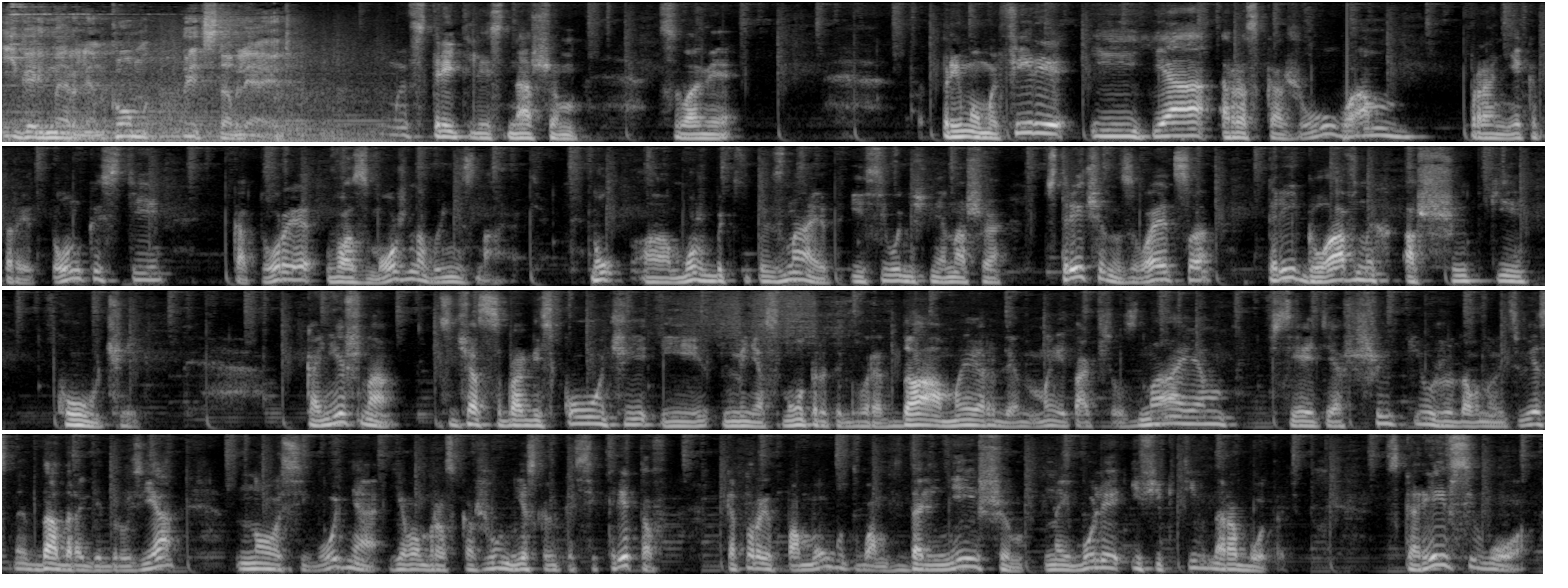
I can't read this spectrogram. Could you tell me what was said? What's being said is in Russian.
Игорь Мерлин.ком представляет. Мы встретились в нашем с вами прямом эфире, и я расскажу вам про некоторые тонкости, которые, возможно, вы не знаете. Ну, а, может быть, кто-то знает, и сегодняшняя наша встреча называется «Три главных ошибки коучей». Конечно, сейчас собрались коучи и меня смотрят и говорят, да, Мерлин, мы и так все знаем, все эти ошибки уже давно известны. Да, дорогие друзья, но сегодня я вам расскажу несколько секретов, которые помогут вам в дальнейшем наиболее эффективно работать. Скорее всего,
